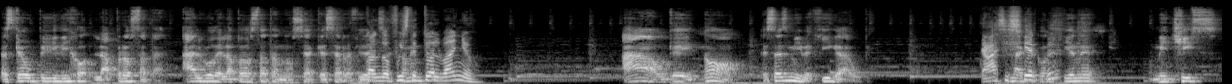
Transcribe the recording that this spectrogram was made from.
Es que Upi dijo la próstata. Algo de la próstata, no sé a qué se refiere. Cuando fuiste tú al baño. Ah, ok. No, esa es mi vejiga, Upi. Ah, sí, la cierto. que contiene mi chis.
